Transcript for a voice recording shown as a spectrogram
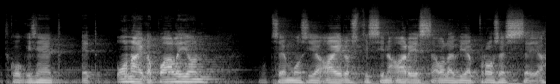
Et kokisin, että et on aika paljon, mutta semmoisia aidosti siinä arjessa olevia prosesseja,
